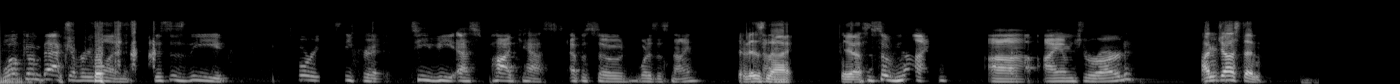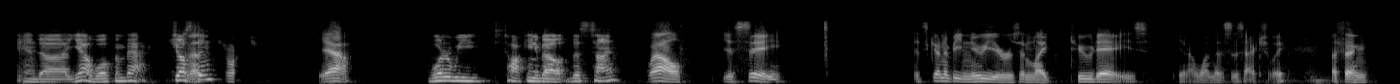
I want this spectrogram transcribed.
Welcome back, everyone. this is the Story Secret TVS podcast episode. What is this, nine? It is Nine. nine. Yes. Episode nine. Uh, I am Gerard, I'm Justin. and uh, yeah, welcome back. Justin. Yeah. what are we talking about this time? Well, you see, it's going to be New Year's in like two days, you know, when this is actually a thing.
